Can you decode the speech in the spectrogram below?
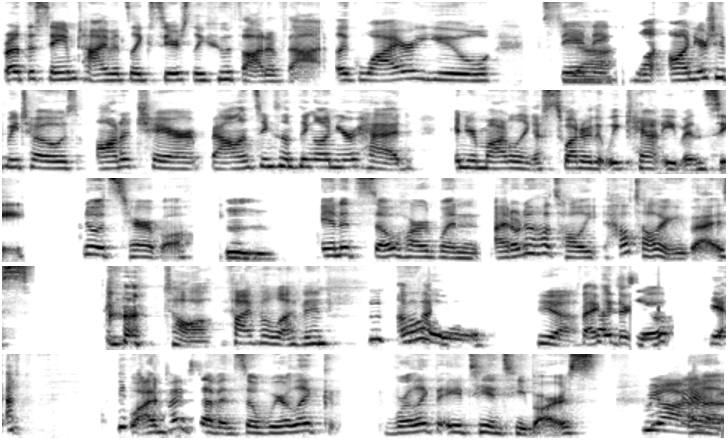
But at the same time, it's like seriously, who thought of that? Like, why are you standing wa- on your tippy toes on a chair, balancing something on your head, and you're modeling a sweater that we can't even see? No, it's terrible. Mhm. And it's so hard when I don't know how tall how tall are you guys? Tall, five eleven. Oh, Yeah, Five five thirty. two. Yeah. Well, I'm five seven, so we're like we're like the AT and T bars. we are. Uh,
